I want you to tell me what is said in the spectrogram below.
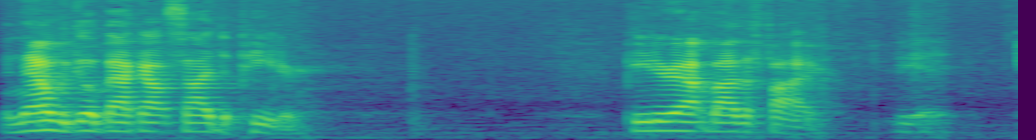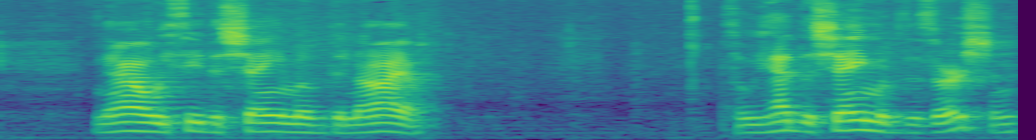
And now we go back outside to Peter. Peter out by the fire. Yeah. Now we see the shame of denial. So we had the shame of desertion.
